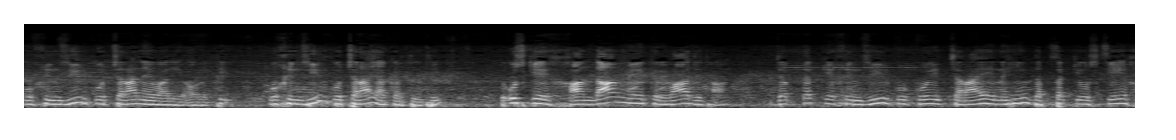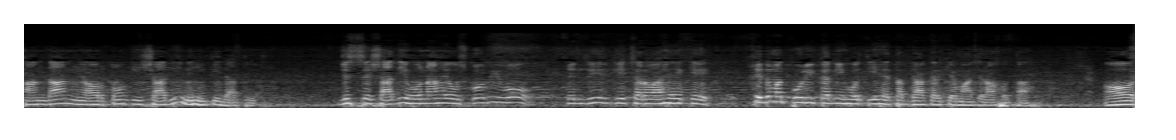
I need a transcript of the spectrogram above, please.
وہ خنزیر کو چرانے والی عورت تھی، وہ خنزیر کو چرایا کرتی تھی۔ تو اس کے خاندان میں ایک رواج تھا، جب تک کہ خنزیر کو کوئی چرائے نہیں، تب تک کہ اس کے خاندان میں عورتوں کی شادی نہیں کی جاتی تھی۔ جس سے شادی ہونا ہے، اس کو بھی وہ خنزیر کی چرواہے کے خدمت پوری کرنی ہوتی ہے، تب جا کر کے ماجرا ہوتا ہے۔ اور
